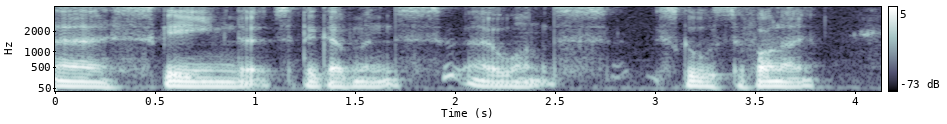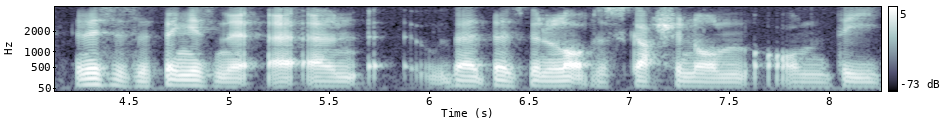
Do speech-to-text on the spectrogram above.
uh, scheme that the government wants schools to follow. And this is the thing, isn't it? And there, there's been a lot of discussion on on the,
